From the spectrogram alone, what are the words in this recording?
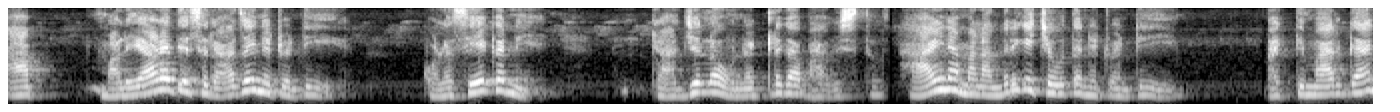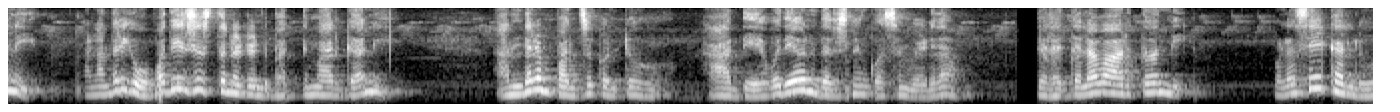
ఆ మలయాళ దేశ రాజు అయినటువంటి కులశేఖర్ని రాజ్యంలో ఉన్నట్లుగా భావిస్తూ ఆయన మనందరికీ చెబుతున్నటువంటి భక్తి మార్గాన్ని మనందరికీ ఉపదేశిస్తున్నటువంటి భక్తి మార్గాన్ని అందరం పంచుకుంటూ ఆ దేవదేవుని దర్శనం కోసం వెడదాం తెలతెల వారుతోంది కులశేఖర్లు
